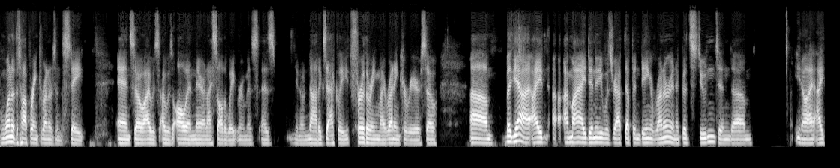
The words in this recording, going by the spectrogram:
one of the top ranked runners in the state, and so I was I was all in there, and I saw the weight room as as you know not exactly furthering my running career. So, um, but yeah, I, I, my identity was wrapped up in being a runner and a good student, and um, you know I, I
